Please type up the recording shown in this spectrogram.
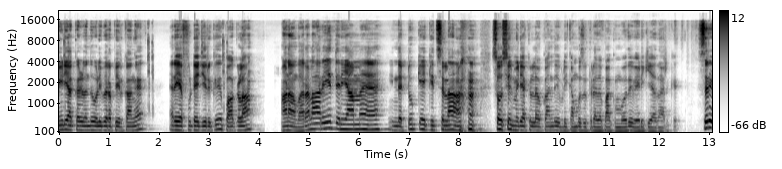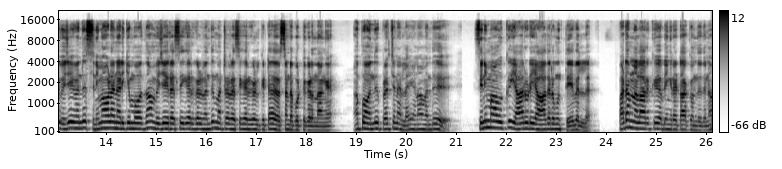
மீடியாக்கள் வந்து ஒளிபரப்பியிருக்காங்க. நிறைய ஃபுட்டேஜ் இருக்குது பார்க்கலாம். ஆனால் வரலாறே தெரியாமல் இந்த டூ கே கிட்ஸ் எல்லாம் சோஷியல் மீடியாக்களில் உட்காந்து இப்படி கம்பு சுற்றுறதை பார்க்கும்போது வேடிக்கையாக தான் இருக்குது சரி விஜய் வந்து சினிமாவில் நடிக்கும்போது தான் விஜய் ரசிகர்கள் வந்து மற்ற ரசிகர்கள்கிட்ட சண்டை போட்டு கிடந்தாங்க. அப்போ வந்து பிரச்சனை இல்லை. ஏன்னா வந்து சினிமாவுக்கு யாருடைய ஆதரவும் தேவையில்லை. படம் நல்லாயிருக்கு அப்படிங்கிற டாக் வந்ததுன்னா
